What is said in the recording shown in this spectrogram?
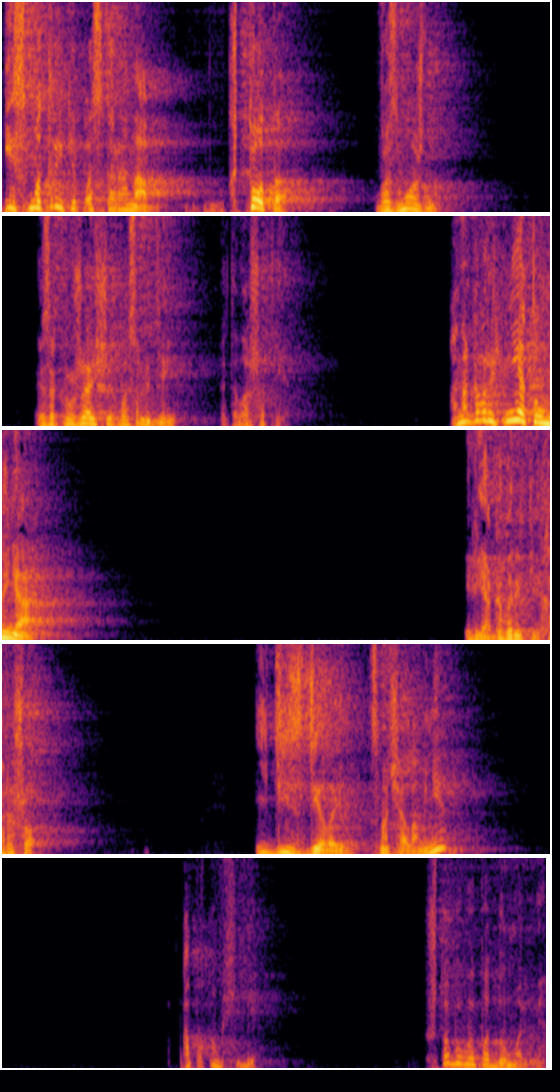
и смотрите по сторонам. Кто-то, возможно, из окружающих вас людей, это ваш ответ. Она говорит, нет у меня. Илья говорит ей, хорошо, иди сделай сначала мне, а потом себе. Что бы вы подумали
